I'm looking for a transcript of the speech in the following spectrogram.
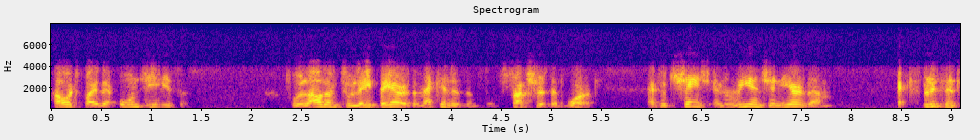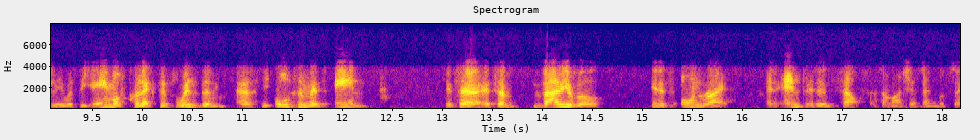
powered by their own geniuses, to allow them to lay bare the mechanisms and structures that work, and to change and re-engineer them explicitly with the aim of collective wisdom as the ultimate aim. It's a it's a valuable in its own right, an end in itself, as Amartya Sen would say.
